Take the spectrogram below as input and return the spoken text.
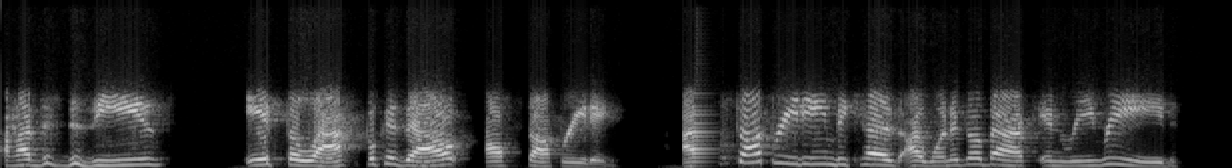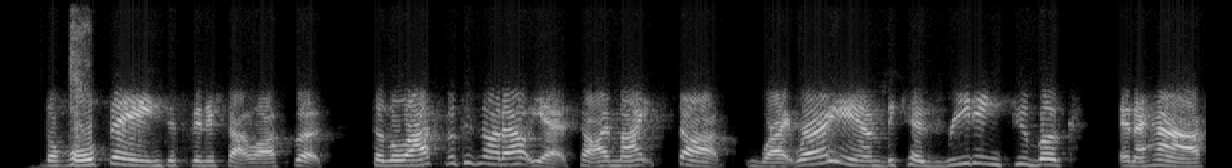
I have this disease. If the last book is out, I'll stop reading. I'll stop reading because I want to go back and reread the whole thing to finish that last book. So the last book is not out yet. So I might stop right where I am because reading two books and a half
